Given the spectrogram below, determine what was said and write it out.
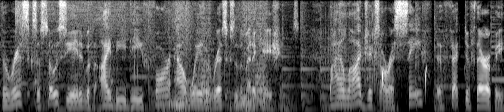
the risks associated with IBD far outweigh the risks of the medications. Biologics are a safe, effective therapy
